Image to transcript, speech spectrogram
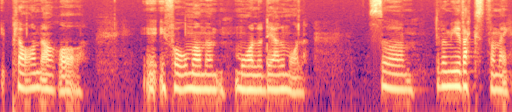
i planer og i, i, former med mål og delmål. Så det var mye vekst for meg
